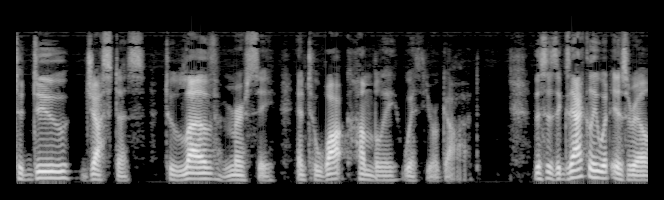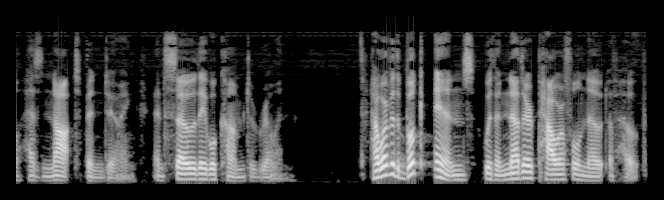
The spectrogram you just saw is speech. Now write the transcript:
to do justice, to love mercy, and to walk humbly with your God. This is exactly what Israel has not been doing, and so they will come to ruin. However, the book ends with another powerful note of hope.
